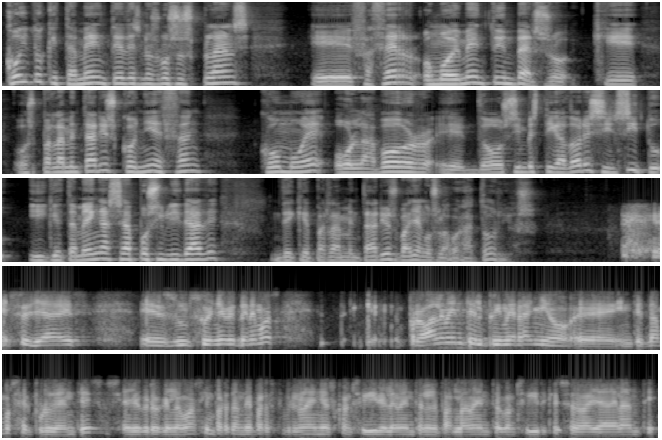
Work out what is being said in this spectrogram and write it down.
Coido que tamén tedes nos vosos plans eh, facer o inverso, que os parlamentarios coñezan como é o labor eh, dos investigadores in situ e que tamén haxa a posibilidade de que parlamentarios vayan aos laboratorios. Eso ya es, es un sueño que tenemos probablemente el primer año eh, intentamos ser prudentes, o sea, yo creo que lo más importante para este primer año es conseguir el evento en el Parlamento, conseguir que eso vaya adelante,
